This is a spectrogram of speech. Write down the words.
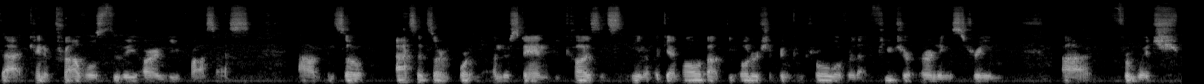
that kind of travels through the R&D process. Um, and so assets are important to understand because it's, you know, again, all about the ownership and control over that future earnings stream uh, from which,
